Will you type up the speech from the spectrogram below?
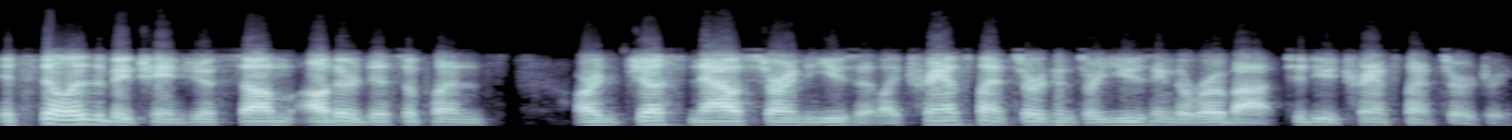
it still is a big change you know some other disciplines are just now starting to use it like transplant surgeons are using the robot to do transplant surgery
